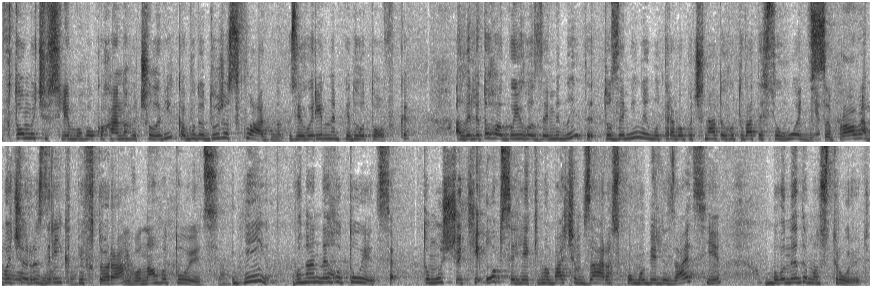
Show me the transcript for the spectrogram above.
в тому числі мого коханого чоловіка, буде дуже складно з його рівнем підготовки. Але для того, аби його замінити, то заміну йому треба починати готувати сьогодні, Це правильно аби через рік півтора І вона готується. ні, вона не готується, тому що ті обсяги, які ми бачимо зараз по мобілізації, вони демонструють,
